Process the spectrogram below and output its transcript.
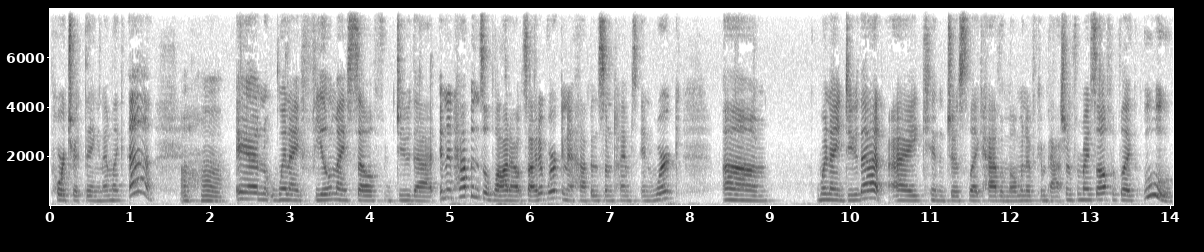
portrait thing. And I'm like, ah. Uh-huh. And when I feel myself do that, and it happens a lot outside of work and it happens sometimes in work, um, when I do that, I can just like have a moment of compassion for myself of like, ooh,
